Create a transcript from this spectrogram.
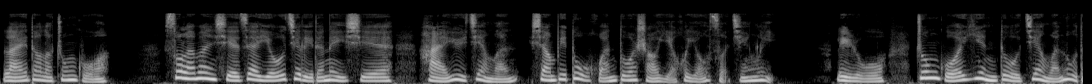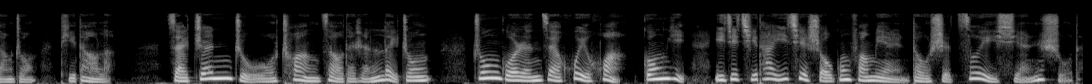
来到了中国。苏莱曼写在游记里的那些海域见闻，想必杜环多少也会有所经历。例如，《中国印度见闻录》当中提到了，在真主创造的人类中，中国人在绘画、工艺以及其他一切手工方面都是最娴熟的。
